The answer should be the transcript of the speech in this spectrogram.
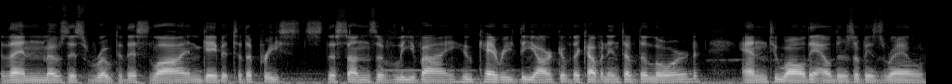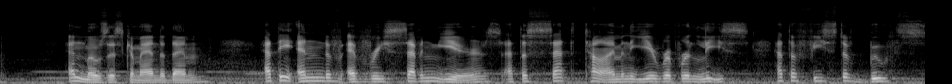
Then Moses wrote this law and gave it to the priests, the sons of Levi, who carried the ark of the covenant of the Lord, and to all the elders of Israel. And Moses commanded them, At the end of every seven years, at the set time in the year of release, at the feast of booths,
